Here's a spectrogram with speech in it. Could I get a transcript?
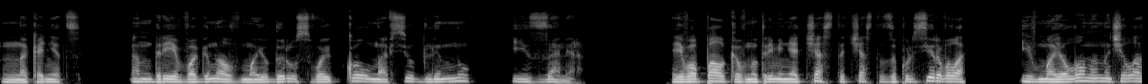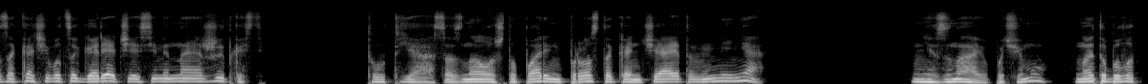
Наконец, Андрей вогнал в мою дыру свой кол на всю длину и замер. Его палка внутри меня часто-часто запульсировала, и в мое лоно начала закачиваться горячая семенная жидкость. Тут я осознала, что парень просто кончает в меня. Не знаю почему, но это было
